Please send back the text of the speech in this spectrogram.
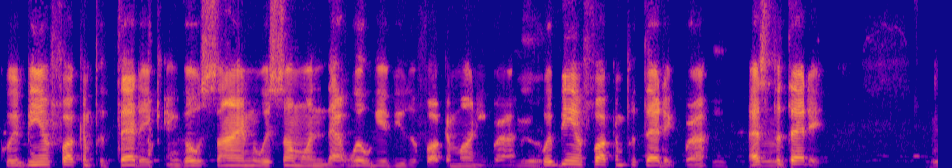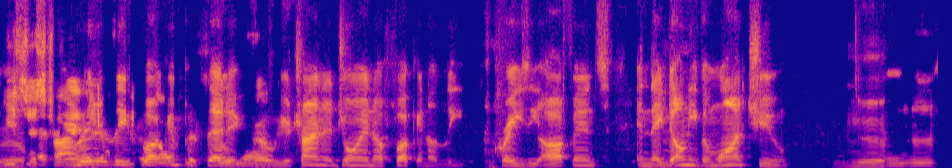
Quit being fucking pathetic and go sign with someone that will give you the fucking money, bro. Yeah. Quit being fucking pathetic, bro. That's Yeah. pathetic. He's just That's trying literally get fucking pathetic, so bro. You're trying to join a fucking elite, crazy offense, and they Mm. don't even want you. yeah. Mhm.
